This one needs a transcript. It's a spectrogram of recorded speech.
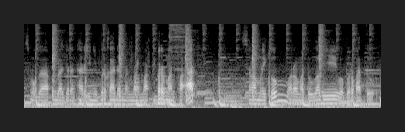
Semoga pembelajaran hari ini berkah dan bermanfaat. Assalamualaikum warahmatullahi wabarakatuh.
